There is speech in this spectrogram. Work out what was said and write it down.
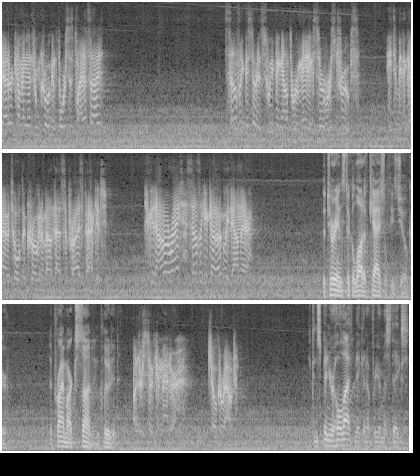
Chatter coming in from Krogan forces planet side? Sounds like they started sweeping out the remaining Cerberus troops. Hate to be the guy who told the Krogan about that surprise package. You get out alright? Sounds like it got ugly down there. The Turians took a lot of casualties, Joker. The Primarch's son included. Understood, Commander. Joker out. You can spend your whole life making up for your mistakes.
